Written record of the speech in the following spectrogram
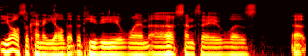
You also kind of yelled at the TV when uh, Sensei was uh,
